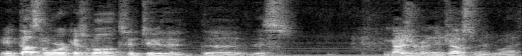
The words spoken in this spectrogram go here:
it doesn't work as well to do the, the this measurement adjustment with.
